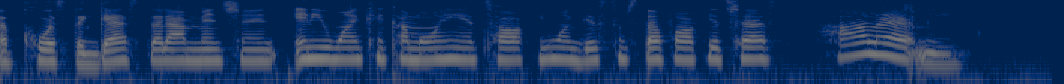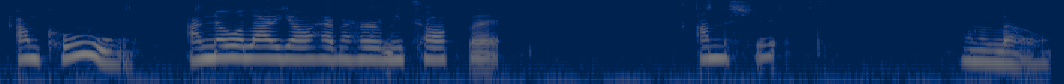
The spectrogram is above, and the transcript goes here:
of course, the guests that I mentioned. Anyone can come on here and talk. You want to get some stuff off your chest? Holla at me. I'm cool. I know a lot of y'all haven't heard me talk, but I'm the shit. On a low.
